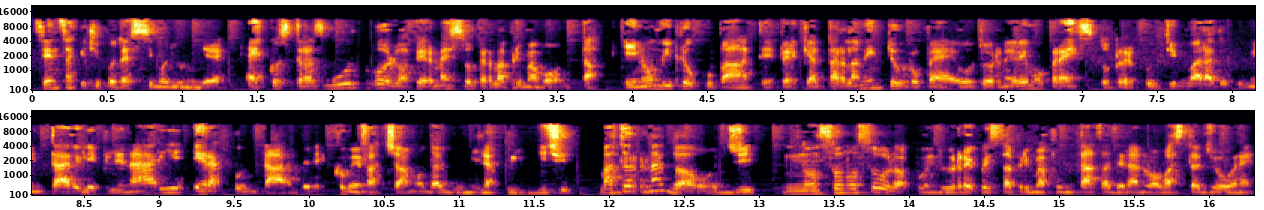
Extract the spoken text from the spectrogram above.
senza che ci potessimo riunire. Ecco, Strasburgo lo ha permesso per la prima volta e non vi preoccupate perché al Parlamento europeo torneremo presto per continuare a documentare le plenarie e raccontarvele come facciamo dal 2015. Ma tornando a oggi, non sono solo a condurre questa prima puntata della nuova stagione.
